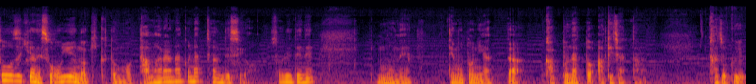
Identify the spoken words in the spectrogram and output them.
豆好きはねそういうの聞くともうたまらなくなっちゃうんですよ。それでねもうね手元にあったカップ納豆開けちゃったの。家族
